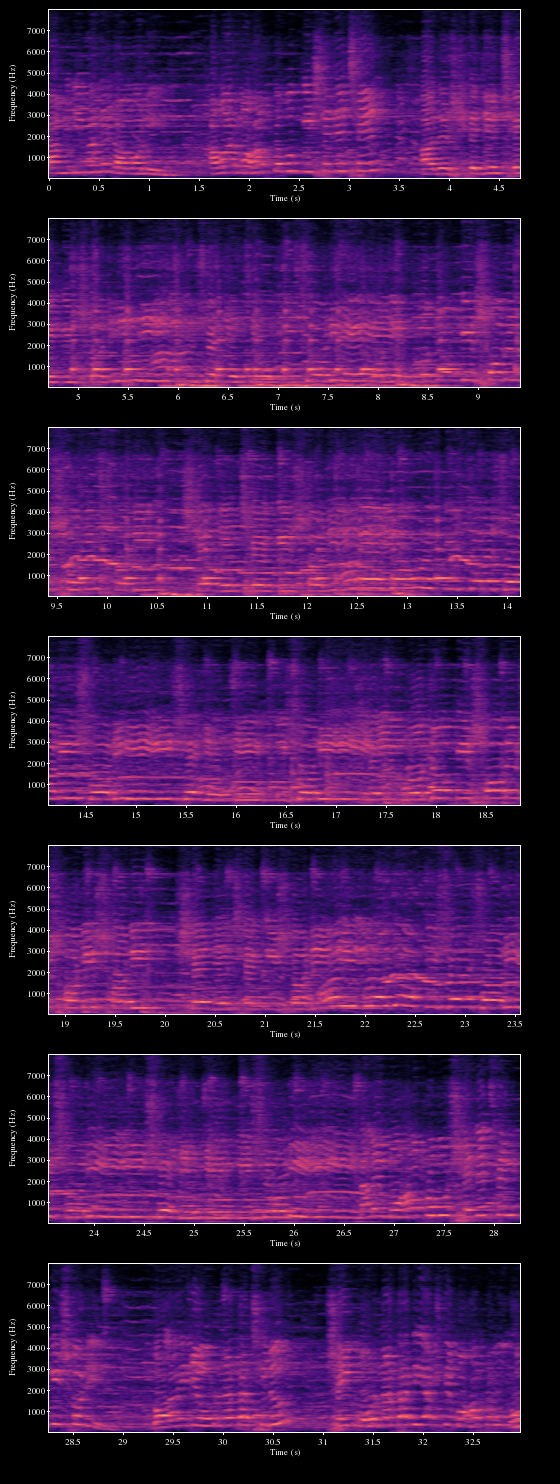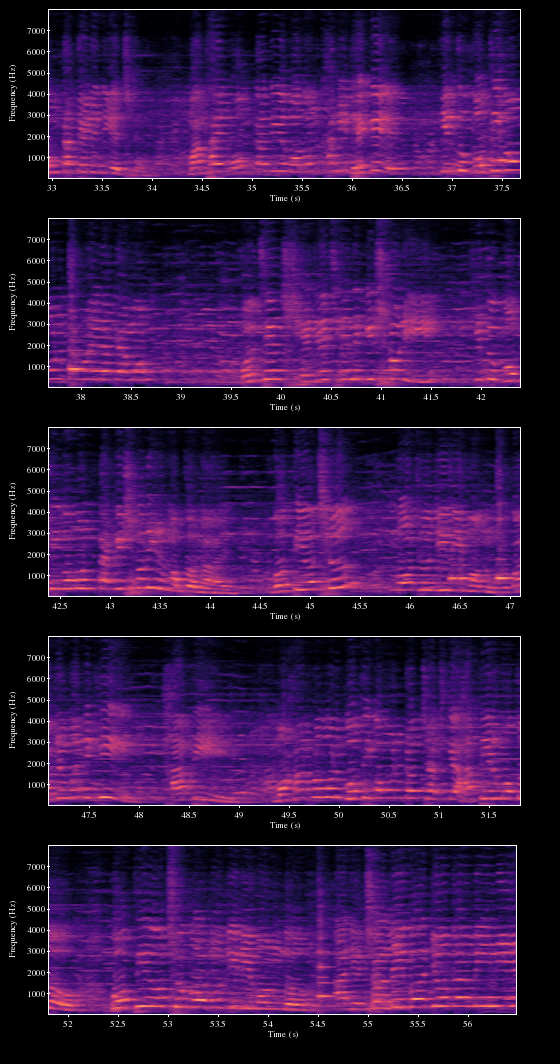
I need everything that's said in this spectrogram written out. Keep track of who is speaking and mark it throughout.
Speaker 1: জানি আমার মহাপ্রভু কি সেজেছেন? আরে সেজেছে কিশোরী
Speaker 2: সেজেছে কিশোরী
Speaker 1: বলে ব্রজ কিশোর সরি সরি সেজেছে কিশোরী।
Speaker 2: কিশোর সরি সরি সেজেছে কিশোরী।
Speaker 1: এই ব্রজ কিশোর সরি সরি সেজেছে কিশোরী।
Speaker 2: ব্রজ কিশোর সরি সরি সেজেছে কিশোরী।
Speaker 1: তাহলে মহাপ্রভু সেজেছেন কিশোরী? গলায় যে ওড়নাটা ছিল, সেই ওড়নাটা দিয়ে আজকে মহাপ্রভু ঘোমটা টেনে দিয়েছে। মাথায় ঘোমটা দিয়ে বদনখানি ঢেকে, কিন্তু গতিগমনটা মায়েরা কেমন? বলছেন, সেজেছেন কিশোরী, কিন্তু গতিগমনটা কিশোরীর মতো নয়। গতি হচ্ছে গজজিনী মন্দ। গজ মানে কি? হাতি। মহাপ্রভুর গতিগমনটা হচ্ছে আজকে হাতির মতো। গতি হচ্ছে গজজিনী মন্দ। আজ চলে গজগামিনী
